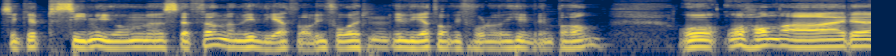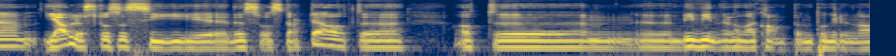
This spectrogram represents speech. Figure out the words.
sikkert si mye om Steffen, men vi vet hva vi får. Vi vet hva vi får når vi hiver inn på han. Og, og han er eh, Jeg har lyst til å si det så sterkt, ja, at, eh, at uh, vi vinner denne kampen pga.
